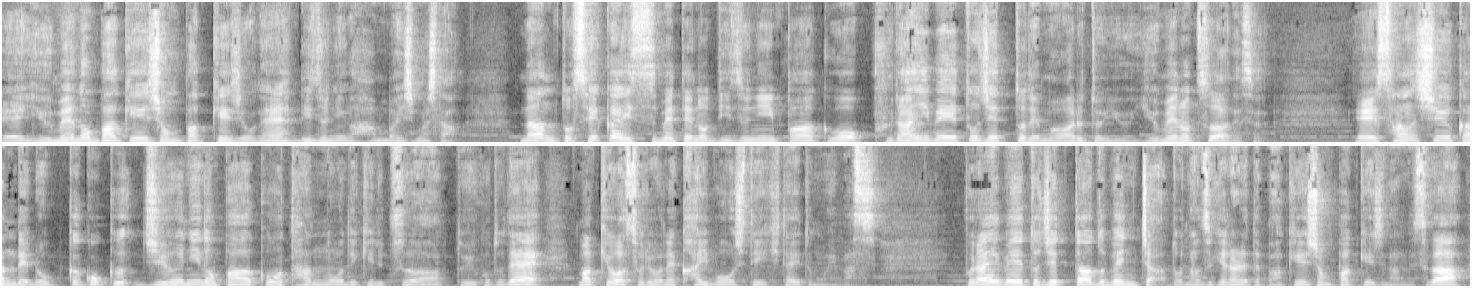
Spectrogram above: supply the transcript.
えー、夢のバケーションパッケージをね、ディズニーが販売しました。なんと世界すべてのディズニーパークをプライベートジェットで回るという夢のツアーです。えー、3週間で6カ国12のパークを堪能できるツアーということで、まあ、今日はそれをね解剖していきたいと思いますプライベートジェットアドベンチャーと名付けられたバケーションパッケージなんですが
